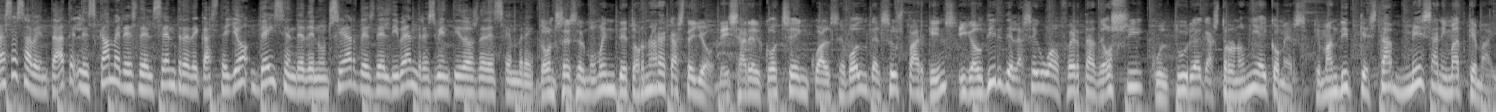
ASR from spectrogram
T'has assabentat? Les càmeres del centre de Castelló deixen de denunciar des del divendres 22 de desembre. Doncs és el moment de tornar a Castelló, deixar el cotxe en qualsevol dels seus pàrquings i gaudir de la seva oferta d'oci, cultura, gastronomia i comerç, que m'han dit que està més animat que mai.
